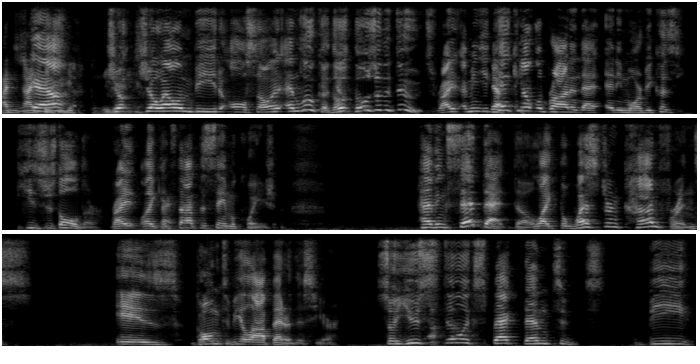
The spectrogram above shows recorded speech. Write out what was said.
I, I Yeah, think he Jo- Joel Embiid also, and, and Luka. Those, those are the dudes, right? I mean, you Yeah. can't count LeBron in that anymore because he's just older, right? Like it's not the same equation. Having said that, though, like the Western Conference is going to be a lot better this year. So you still expect them to be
